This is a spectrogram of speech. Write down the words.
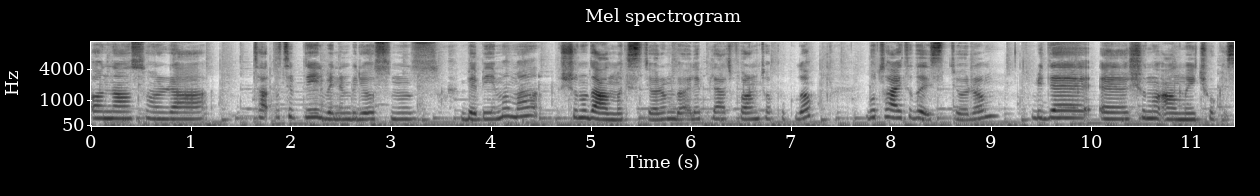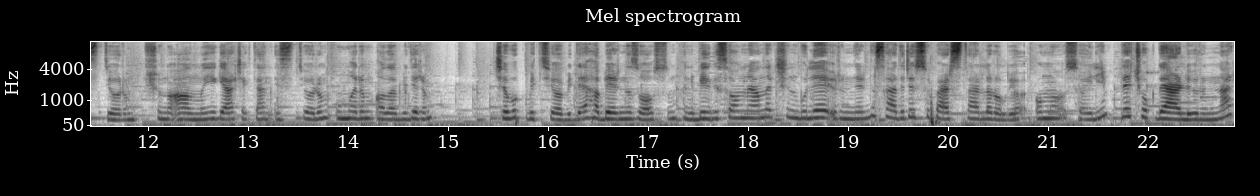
Ondan sonra tatlı tip değil benim biliyorsunuz bebeğim ama şunu da almak istiyorum böyle platform topuklu. Bu taytı da istiyorum. Bir de e, şunu almayı çok istiyorum. Şunu almayı gerçekten istiyorum. Umarım alabilirim. Çabuk bitiyor bir de haberiniz olsun. Hani bilgisi olmayanlar için bu L ürünlerinde sadece süperstarlar oluyor. Onu söyleyeyim. Bir de çok değerli ürünler.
